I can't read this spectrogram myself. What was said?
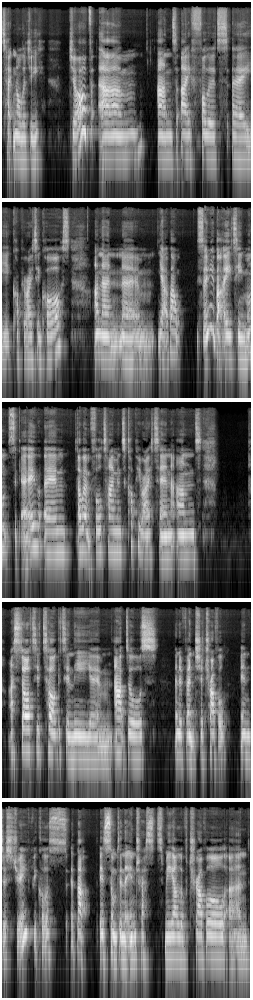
technology job. Um, and I followed a copywriting course. And then, um, yeah, about it's only about 18 months ago, um, I went full time into copywriting and I started targeting the um, outdoors and adventure travel industry because that is something that interests me. I love travel and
